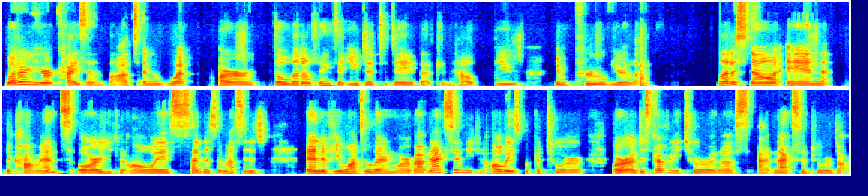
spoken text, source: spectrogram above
what are your Kaizen thoughts? And what are the little things that you did today that can help you improve your life? Let us know in the comments, or you can always send us a message. And if you want to learn more about NaXum, you can always book a tour or a discovery tour with us at naxumtour.com.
